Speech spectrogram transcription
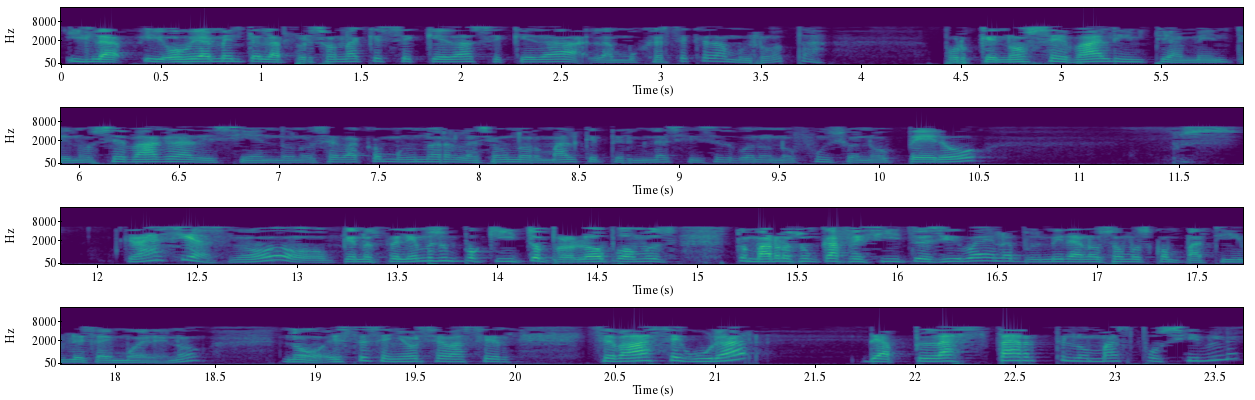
y la y obviamente la persona que se queda se queda la mujer se queda muy rota porque no se va limpiamente, no se va agradeciendo, no se va como en una relación normal que terminas y dices, bueno, no funcionó, pero pues gracias, ¿no? O que nos peleemos un poquito, pero luego podemos tomarnos un cafecito y decir, bueno, pues mira, no somos compatibles, ahí muere, ¿no? No, este señor se va a hacer se va a asegurar de aplastarte lo más posible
